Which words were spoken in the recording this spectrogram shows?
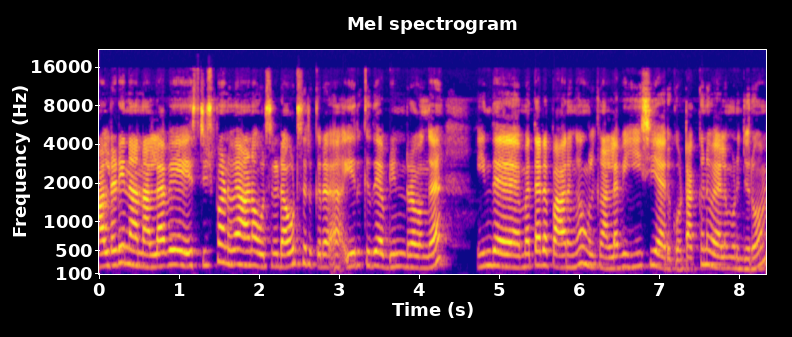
ஆல்ரெடி நான் நல்லாவே ஸ்டிச் பண்ணுவேன். ஆனால் ஒரு சில டவுட்ஸ் இருக்கிற இருக்குது அப்படின்றவங்க இந்த மெத்தடை பாருங்கள் உங்களுக்கு நல்லாவே ஈஸியாக இருக்கும். டக்குன்னு வேலை முடிஞ்சிடும்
